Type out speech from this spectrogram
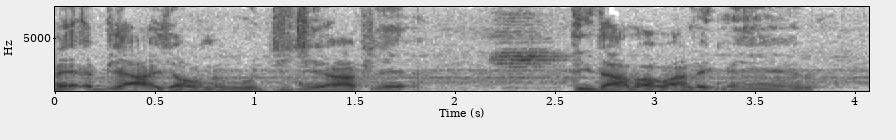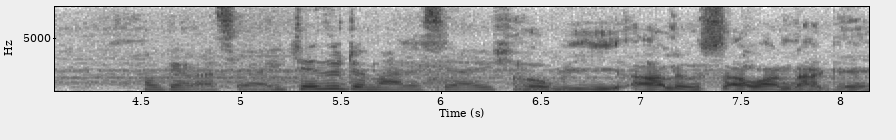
နဲ့အပြာအယောင်တို့ကိုကြည်ချင်းအဖြစ်တည်တာပါပါလိမ့်မယ်လို့ဟုတ်ကဲ့ပါဆရာကြီးကျေးဇူးတင်ပါတယ်ဆရာကြီးရှင်ဟုတ်ပြီအားလုံးစာဝနာခင်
